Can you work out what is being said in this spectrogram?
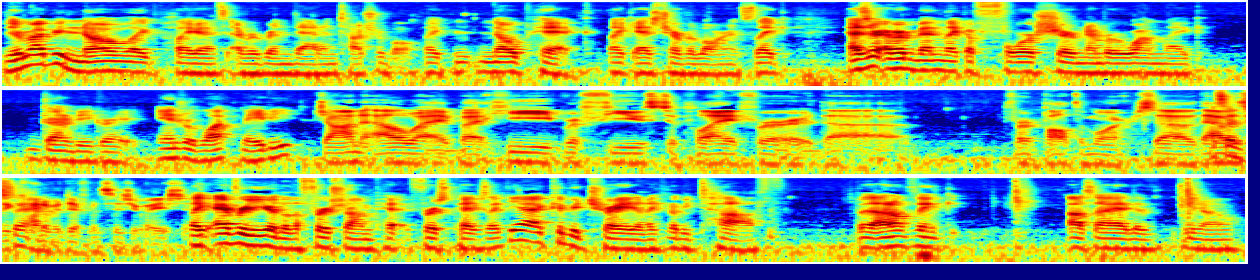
There might be no like player that's ever been that untouchable. Like no pick like as Trevor Lawrence. Like has there ever been like a for sure number one like gonna be great? Andrew Luck maybe. John Elway, but he refused to play for the for Baltimore, so that That's was a kind of a different situation. Like every year though, the first round pick, first pick's like yeah it could be traded like it'll be tough, but I don't think outside of you know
